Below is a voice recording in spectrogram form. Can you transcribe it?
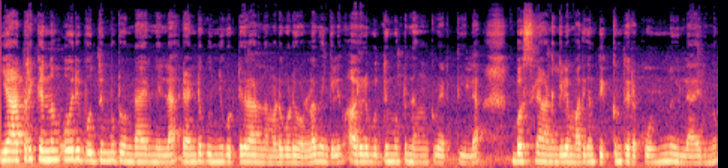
യാത്രയ്ക്കൊന്നും ഒരു ബുദ്ധിമുട്ടും ഉണ്ടായിരുന്നില്ല. രണ്ട് കുഞ്ഞു കുട്ടികളാണ് നമ്മുടെ കൂടെ ഉള്ളതെങ്കിലും അവരൊരു ബുദ്ധിമുട്ടും ഞങ്ങൾക്ക് വരുത്തിയില്ല. ബസ്സിലാണെങ്കിലും അധികം തിക്കും തിരക്കും ഒന്നുമില്ലായിരുന്നു.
